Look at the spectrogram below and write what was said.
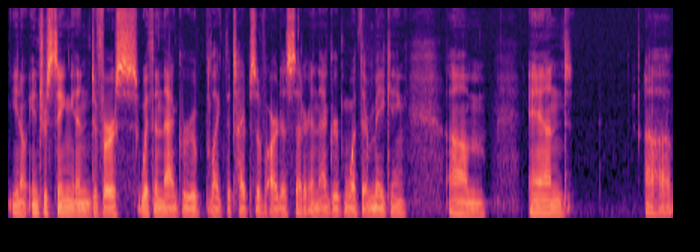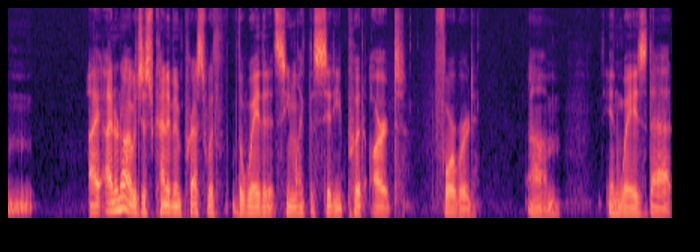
you know interesting and diverse within that group, like the types of artists that are in that group and what they're making, um, and I, I don't know. I was just kind of impressed with the way that it seemed like the city put art forward um, in ways that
